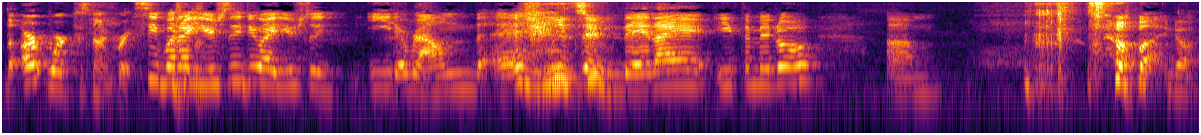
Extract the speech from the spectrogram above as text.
the artwork is not great. See, what I usually do, I usually eat around the edges and then I eat the middle. Um, so I don't.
